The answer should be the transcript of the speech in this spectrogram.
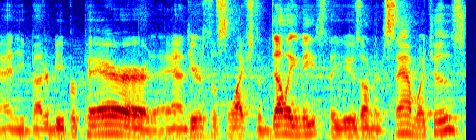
and you better be prepared. And here's the selection of deli meats they use on their sandwiches.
